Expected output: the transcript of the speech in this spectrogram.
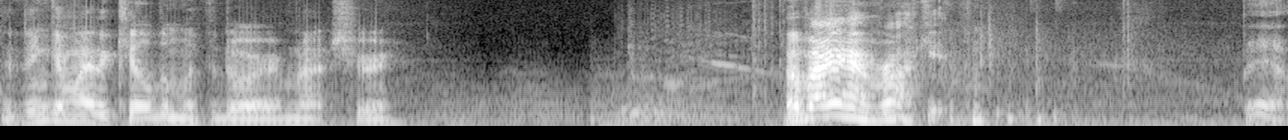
I think I might have killed them with the door. I'm not sure. Oh, bam! Rocket! Bam.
